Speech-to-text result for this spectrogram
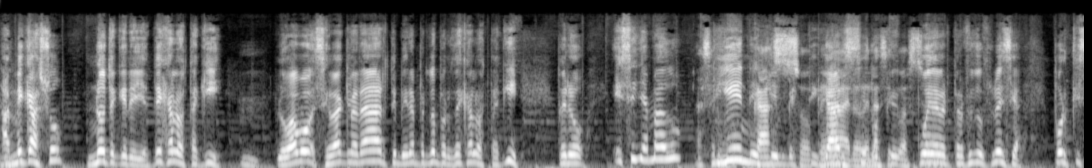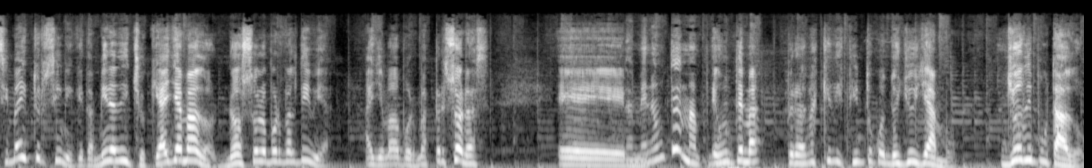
hazme caso, no te querellas, déjalo hasta aquí. Mm. Lo vamos, se va a aclarar, te pedirá perdón, pero déjalo hasta aquí. Pero ese llamado Hacer tiene caso, que investigarse claro, de la porque situación. puede haber tráfico de influencia. Porque si Maite Orsini, que también ha dicho que ha llamado no solo por Valdivia, ha llamado por más personas, eh, También es un tema. es un tema, pero además que es distinto cuando yo llamo. Yo diputado,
